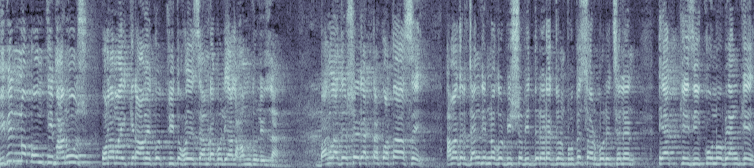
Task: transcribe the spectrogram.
বিভিন্নপন্থী মানুষ ওলামাই কিরাম একত্রিত হয়েছে, আমরা বলি আলহামদুলিল্লাহ। বাংলাদেশের একটা কথা আছে আমাদের জাহাঙ্গীরনগর বিশ্ববিদ্যালয়ের একজন প্রফেসর বলেছিলেন, এক কেজি কোনো ব্যাংকে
